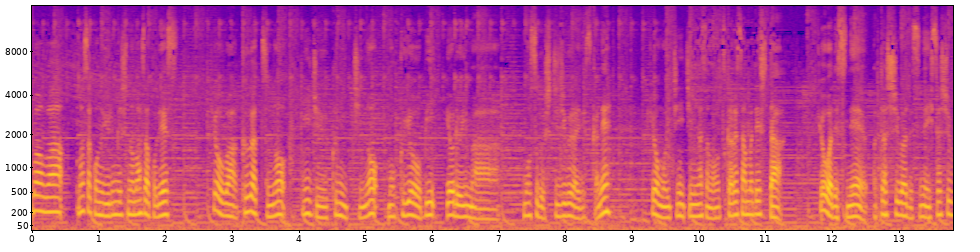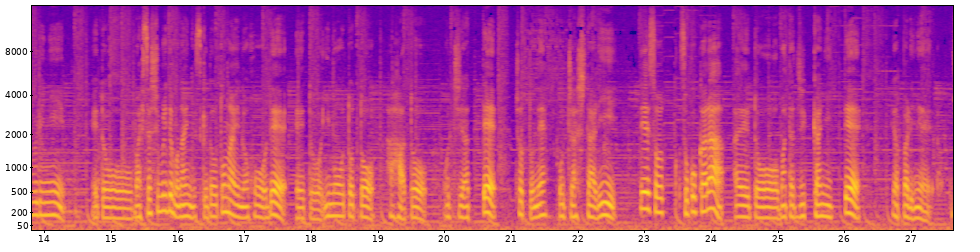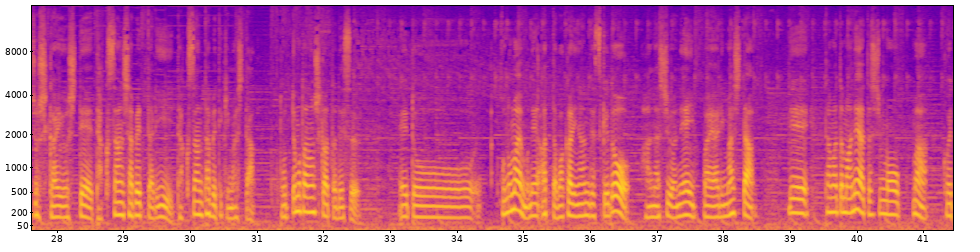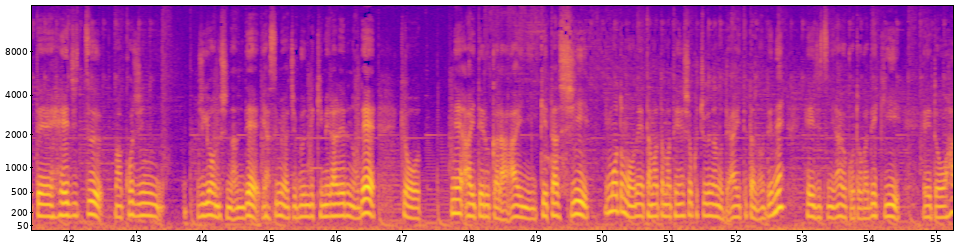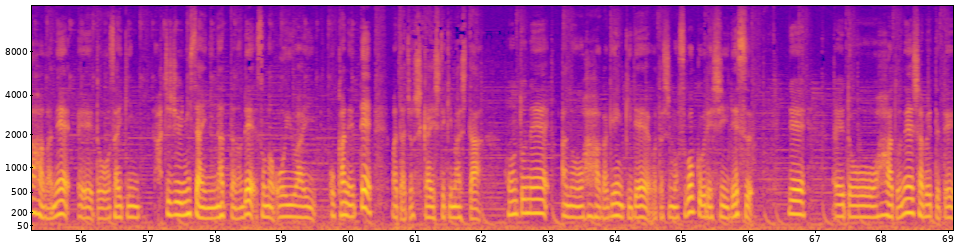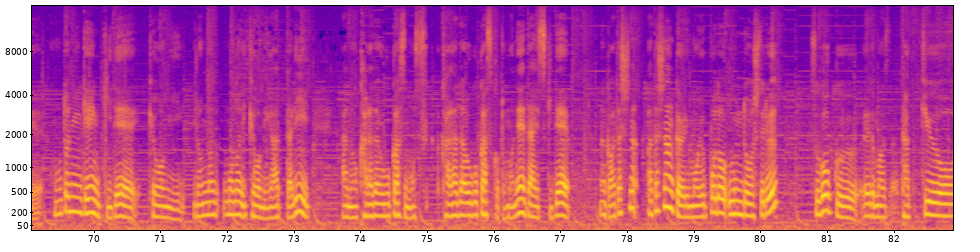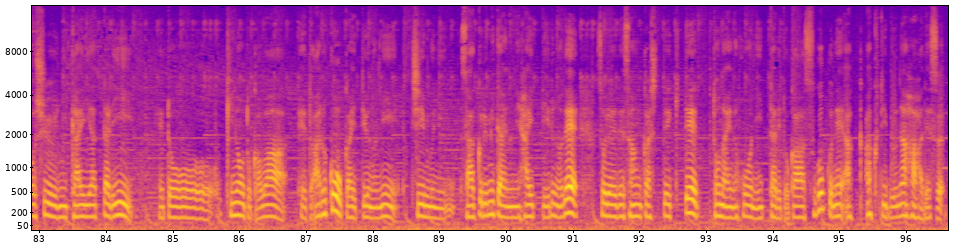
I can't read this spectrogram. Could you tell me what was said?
んばんは、まさこのゆるめしのまさこです。今日は9月の29日の木曜日、夜今もうすぐ7時ぐらいですかね。今日も一日皆様お疲れ様でした。今日はですね、私はですね、久しぶりにえっとまあ、久しぶりでもないんですけど都内の方で、えっと、妹と母と落ち合ってちょっとねお茶したりでそこから、えっと、また実家に行ってやっぱりね女子会をしてたくさん喋ったりたくさん食べてきました。とっても楽しかったです。えっ、とこの前もね会ったばかりなんですけど話はねいっぱいありました。でたまたまね私もまあこうやって平日、まあ、個人事業主なんで休みは自分で決められるので今日ね空いてるから会いに行けたし妹もねたまたま転職中なので空いてたのでね平日に会うことができ、えーと、母がね、えーと、最近82歳になったのでそのお祝いを兼ねてまた女子会してきました。本当ねあの母が元気で私もすごく嬉しいです。でえーと母とね喋ってて本当に元気で興味いろんなものに興味があったりあの体を動かすも体を動かすこともね大好きでなんか私私なんかよりもよっぽど運動してるすごく、えー、でも卓球を週2回やったり、えーと、昨日とかは、えーと、アルコー会っていうのにチームにサークルみたいのに入っているのでそれで参加してきて都内の方に行ったりとかすごくねアクティブな母です。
